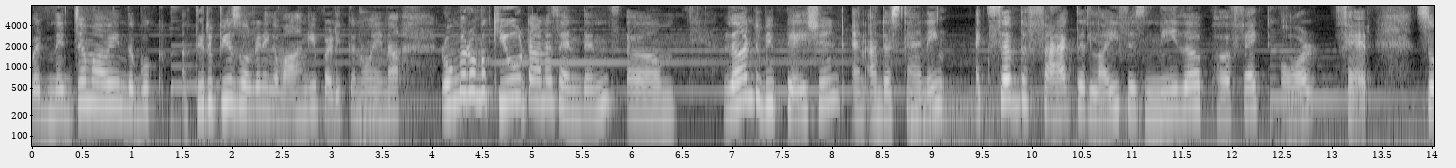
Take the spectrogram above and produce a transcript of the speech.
பட் நிஜமாகவே இந்த புக் திருப்பியும் சொல்கிறேன் நீங்கள் வாங்கி படிக்கணும். ஏன்னா ரொம்ப ரொம்ப க்யூட்டான sentence learn to be patient and understanding accept the fact that life is neither perfect or fair so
